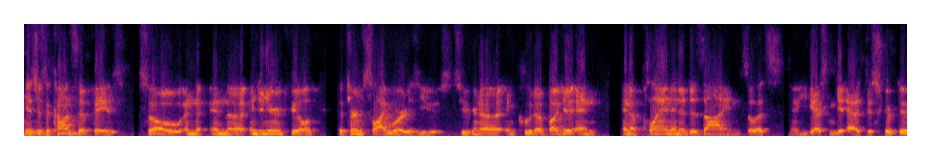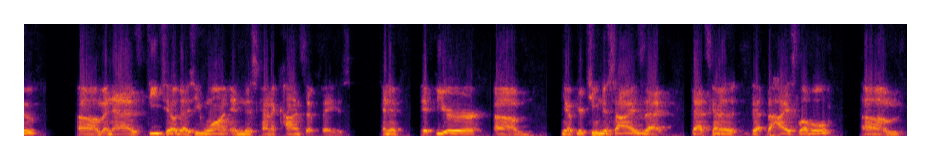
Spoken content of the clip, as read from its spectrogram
is just a concept phase. So in the in the engineering field, the term slideware is used. So you're going to include a budget and and a plan and a design. So that's you, know, you guys can get as descriptive um, and as detailed as you want in this kind of concept phase. And if if you're um, you know if your team decides that that's kind of the, the highest level um,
